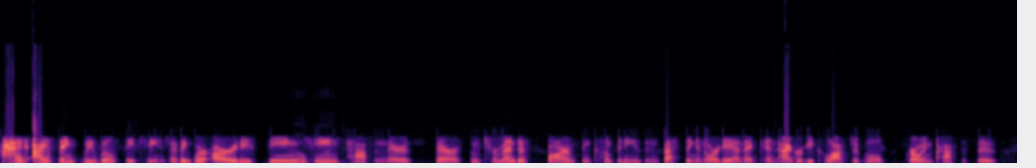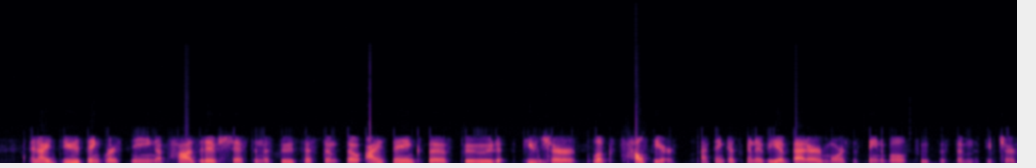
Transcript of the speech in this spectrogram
I, I think we will see change. I think we're already seeing oh, change good. happen. There's there are some tremendous farms and companies investing in organic and agroecological growing practices. And I do think we're seeing a positive shift in the food system. So I think the food future looks healthier. I think it's going to be a better, more sustainable food system in the future.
